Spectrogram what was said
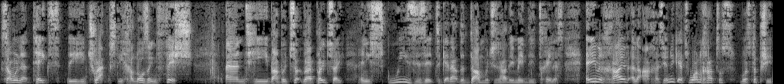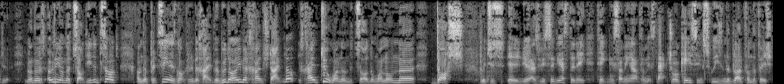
someone that takes the, he traps the Chalozin fish, and he, and he squeezes it to get out the dam, which is how they made the Tcheles. Ein Chayv Ela Achas, he only gets one Chatos. What's the Pshid? In other words, only on the Tzod. He did Tzod, on the Petzia is not going to be Chayv. No, it's Chayv two, one on the Tzod and one on the uh, Dosh, which is, uh, as we said yesterday, taking something out from its natural casing, squeezing the blood from the fish.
